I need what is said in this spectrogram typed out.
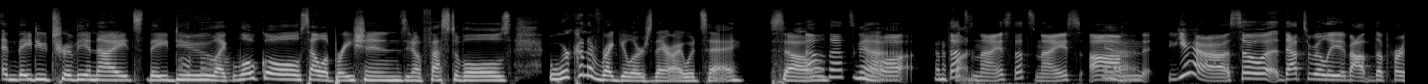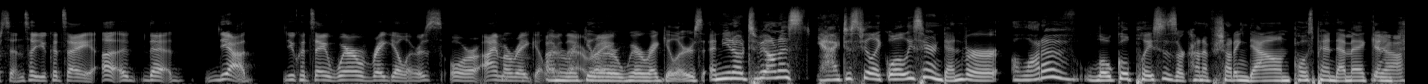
and they do trivia nights. They do Uh-huh. like local celebrations, you know, festivals. We're kind of regulars there, I would say. So, Oh, that's cool. yeah, kind of That's fun. nice. That's nice. Um, yeah. So that's really about the person. So you could say uh, that. Yeah, you could say we're regulars or I'm a regular. I'm a there, regular. right? We're regulars. And, you know, to be honest, yeah, I just feel like, well, at least here in Denver, a lot of local places are kind of shutting down post pandemic. And Yeah.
